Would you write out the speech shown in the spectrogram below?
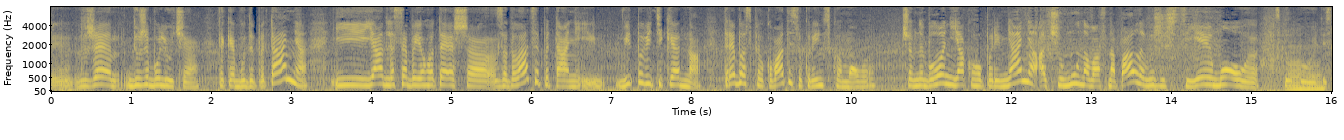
е, вже дуже болюче таке буде питання, і я для себе його теж е, задала це питання. І відповідь тільки одна: треба спілкуватись українською мовою. Щоб не було ніякого порівняння, а чому на вас напали, ви ж з цією мовою спілкуєтесь.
